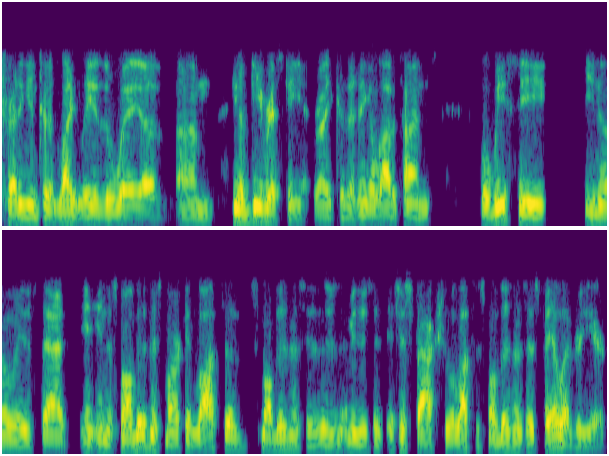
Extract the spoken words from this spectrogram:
treading into it lightly is a way of um, you know de-risking it, right? Because I think a lot of times what we see you know, is that in, in, the small business market, lots of small businesses, I mean, it's, it's, just factual. Lots of small businesses fail every year.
